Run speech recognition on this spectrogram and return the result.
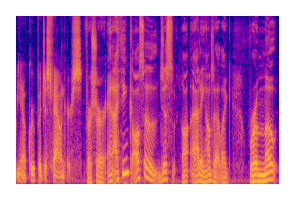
you know group of just founders For sure. And I think also just uh, adding onto that, like remote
